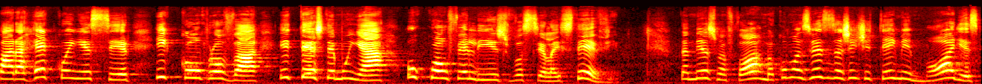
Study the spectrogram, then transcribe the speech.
para reconhecer e comprovar e testemunhar o quão feliz você lá esteve. Da mesma forma como às vezes a gente tem memórias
